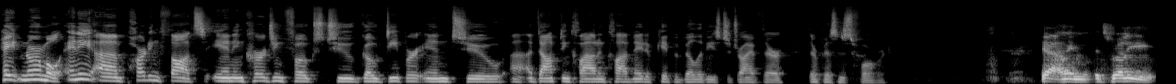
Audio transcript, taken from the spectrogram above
Hey, Nirmal, any um, parting thoughts in encouraging folks to go deeper into uh, adopting cloud and cloud native capabilities to drive their, their business forward? Yeah, I mean, it's really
